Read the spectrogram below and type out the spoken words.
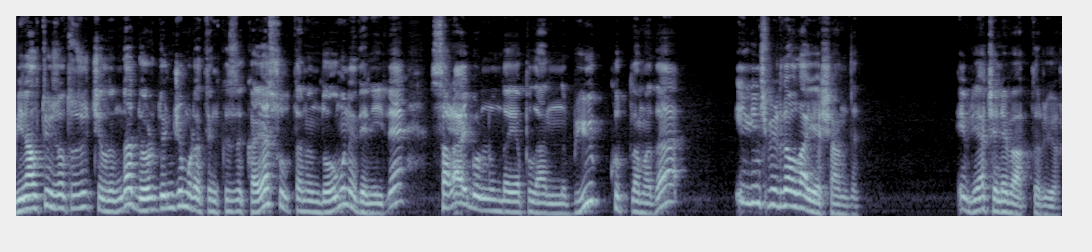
1633 yılında 4. Murat'ın kızı Kaya Sultan'ın doğumu nedeniyle Sarayburnu'nda yapılan büyük kutlamada ilginç bir de olay yaşandı. Evliya Çelebi aktarıyor.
